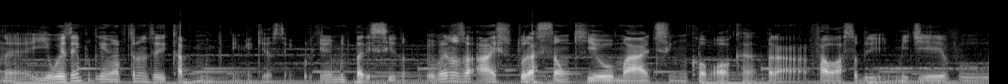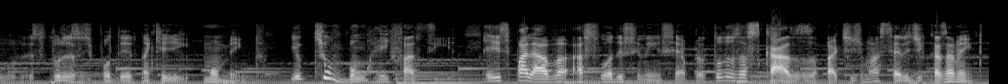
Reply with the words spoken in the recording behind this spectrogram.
né? E o exemplo do Game of Thrones ele cabe muito bem aqui assim, porque é muito parecido. Pelo menos a estruturação que o Martin coloca para falar sobre medievo, estruturas de poder naquele momento. E o que um bom rei fazia? Ele espalhava a sua descendência para todas as casas a partir de uma série de casamentos.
